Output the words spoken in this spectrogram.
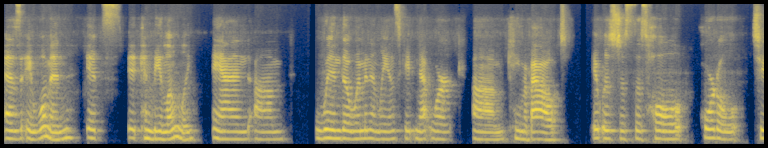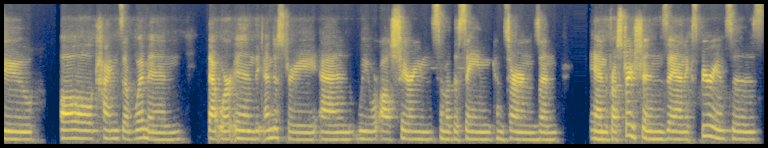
as a woman, it's it can be lonely. And um, when the Women in Landscape Network um, came about, it was just this whole portal to all kinds of women that were in the industry and we were all sharing some of the same concerns and and frustrations and experiences.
